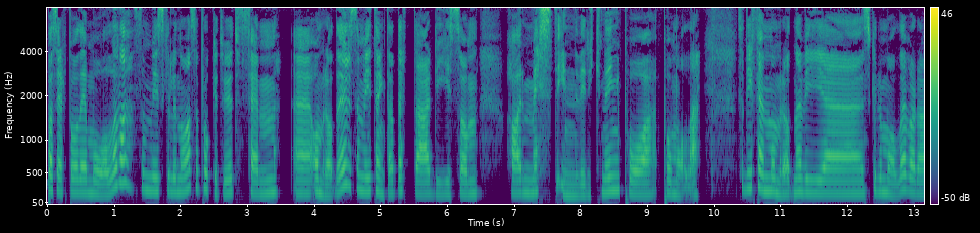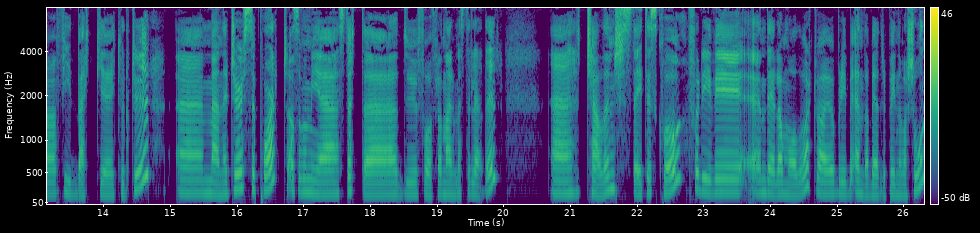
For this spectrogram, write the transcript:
basert på det målet da, som vi skulle nå, så plukket vi ut fem eh, områder som vi tenkte at dette er de som har mest innvirkning på, på målet. Så de fem områdene vi eh, skulle måle, var da feedback-kultur, eh, manager support, altså hvor mye støtte du får fra nærmeste leder, eh, challenge status quo, fordi vi, en del av målet vårt var jo å bli enda bedre på innovasjon.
